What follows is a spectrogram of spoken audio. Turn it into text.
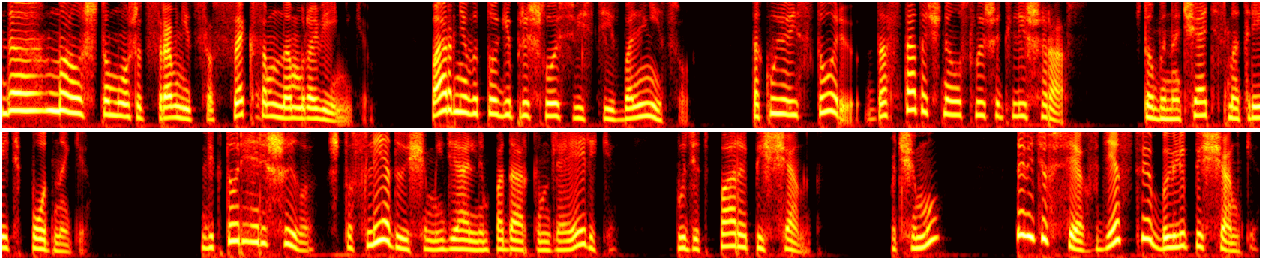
Да, мало что может сравниться с сексом на муравейнике. Парня в итоге пришлось везти в больницу. Такую историю достаточно услышать лишь раз, чтобы начать смотреть под ноги. Виктория решила, что следующим идеальным подарком для Эрики будет пара песчанок. Почему? Да ведь у всех в детстве были песчанки.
